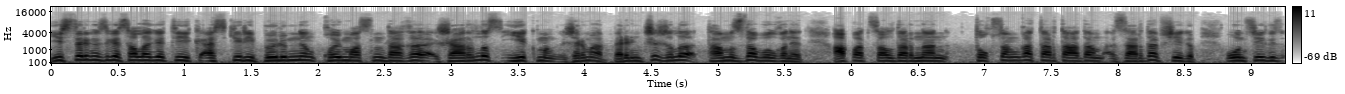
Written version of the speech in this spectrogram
Естеріңізге сала кетейік, әскери бөлімнің қоймасындағы жарылыс 2021 жылы тамызда болған еді. Апат салдарынан 90-ға тарта адам зардап шегіп, 18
